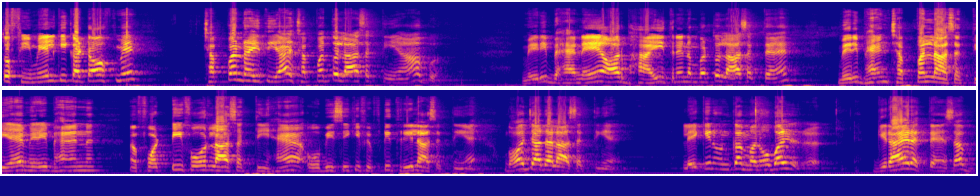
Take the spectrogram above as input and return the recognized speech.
तो फीमेल की कट ऑफ़ में छप्पन रही थी यार, छप्पन तो ला सकती हैं आप। मेरी बहनें और भाई इतने नंबर तो ला सकते हैं। मेरी बहन छप्पन ला सकती है, मेरी बहन 44 ला सकती हैं ओबीसी की 53 ला सकती हैं, बहुत ज़्यादा ला सकती हैं। लेकिन उनका मनोबल गिराए रखते हैं सब।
